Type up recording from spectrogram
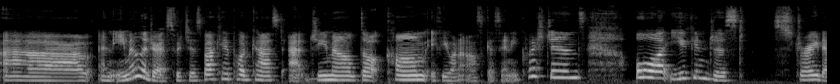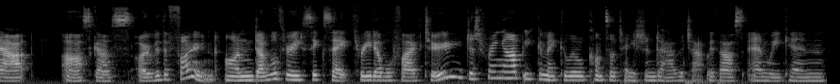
uh, an email address, which is barkhairpodcast at gmail.com if you want to ask us any questions, or you can just straight out ask us over the phone on double three six eight three double five two. Just ring up. You can make a little consultation to have a chat with us, and we can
